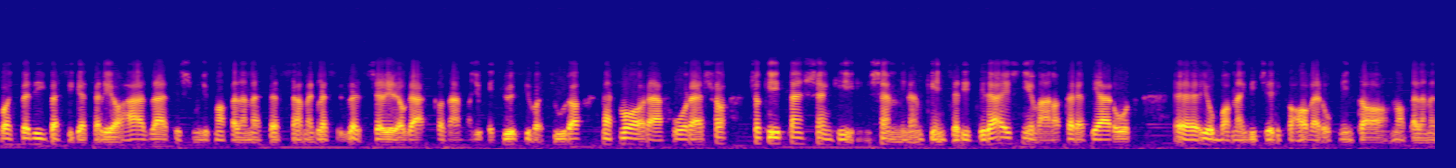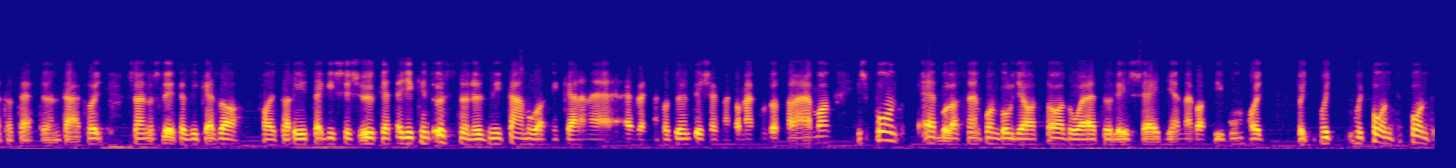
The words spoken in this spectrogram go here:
vagy pedig beszigeteli a házát, és mondjuk napelemet teszel, meg lesz, lesz cseréli a gázkazán mondjuk egy hőszivattyúra, mert van rá forrása, csak éppen senki semmi nem kényszeríti rá, és nyilván a terepjárót e, jobban megdicsérik a haverok, mint a napelemet a tetőn. Tehát, hogy sajnos létezik ez a fajta réteg is, és őket egyébként ösztönözni, támogatni kellene ezeknek a döntéseknek a meghozatalában, és pont ebből a szempontból ugye a szaldó eltörlése egy ilyen negatívum, hogy, hogy, hogy, hogy pont, pont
